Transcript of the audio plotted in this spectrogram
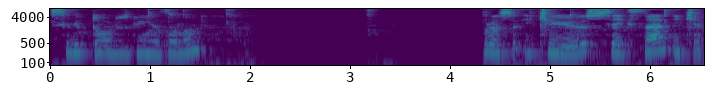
Silip doğru düzgün yazalım. Burası 282.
